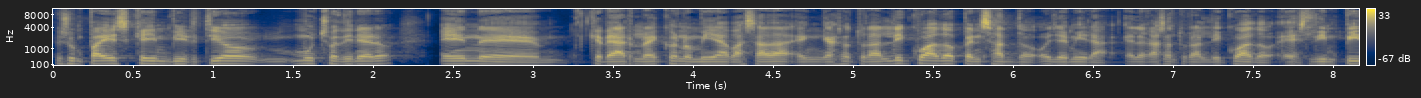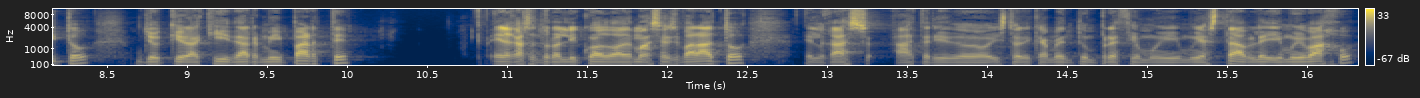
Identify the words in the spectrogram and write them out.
es un país que invirtió mucho dinero en eh, crear una economía basada en gas natural licuado, pensando, oye, mira, el gas natural licuado es limpito, yo quiero aquí dar mi parte El gas natural licuado además es barato, el gas ha tenido históricamente un precio muy, muy estable y muy bajo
